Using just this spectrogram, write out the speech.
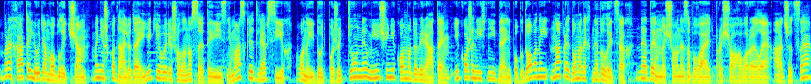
Брехати людям в обличчя. Мені шкода людей, які вирішили носити різні маски для всіх. Вони йдуть по життю, не вміючи нікому довіряти, і кожен їхній день побудований на придуманих небелицях. Не дивно, що вони забувають про що говорили, адже це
